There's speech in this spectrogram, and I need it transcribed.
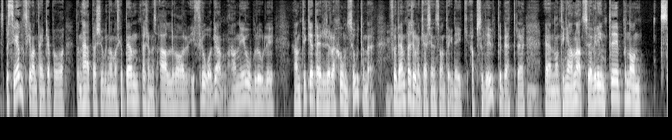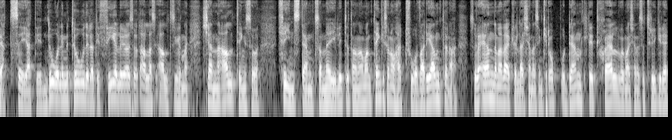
Speciellt ska man tänka på den här personen, om man ska den personens allvar i frågan. Han är ju orolig, han tycker att det här är relationshotande. Mm. För den personen kanske en sån teknik absolut är bättre mm. än någonting annat. Så jag vill inte på någon sätt säga att det är en dålig metod eller att det är fel att göra så att alla alltid ska kunna känna allting så finstämt som möjligt. Utan om man tänker sig de här två varianterna så är det en där man verkligen lär känna sin kropp ordentligt själv och man känner sig trygg i det.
